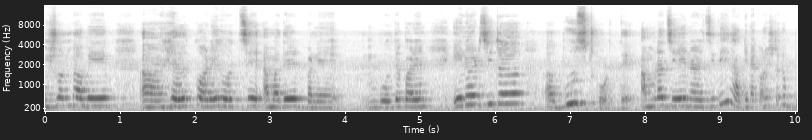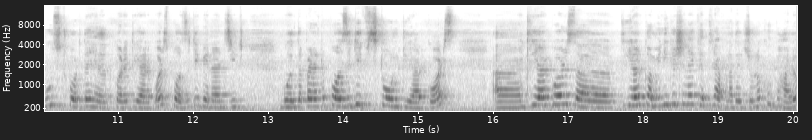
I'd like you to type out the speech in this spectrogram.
ভীষণভাবে হেল্প করে হচ্ছে আমাদের মানে বলতে পারেন এনার্জিটা বুস্ট করতে। আমরা যে এনার্জিতেই থাকি না কেন, সেটাকে বুস্ট করতে হেল্প করে ক্লিয়ার কোয়ার্স পজিটিভ এনার্জির বলতে পারেন একটা positive stone clear quartz clear quartz clear কমিউনিকেশনের ক্ষেত্রে আপনাদের জন্য খুব ভালো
